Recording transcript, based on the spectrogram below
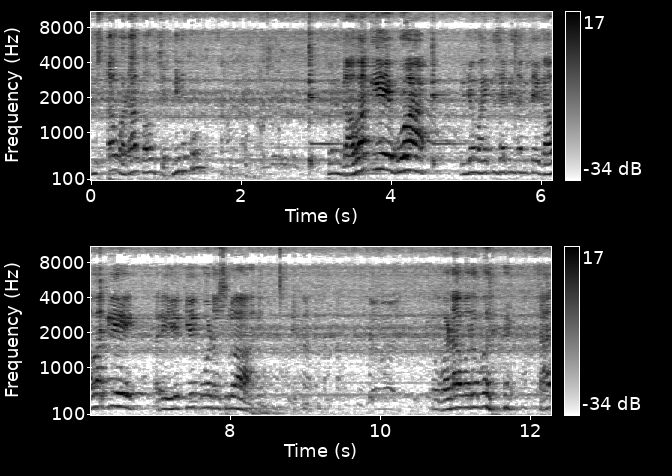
नुसता वडापाव चटणी नको. पण गावात ये बुवा. तुझ्या माहितीसाठी सांगते गावात ये अरे एक एक वड असुरा. वडा बरोबर सात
